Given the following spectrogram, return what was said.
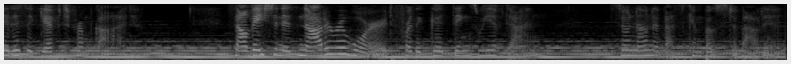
it is a gift from God. Salvation is not a reward for the good things we have done, so none of us can boast about it.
